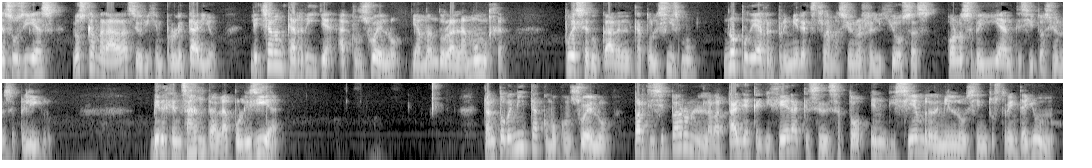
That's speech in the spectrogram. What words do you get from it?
esos días, los camaradas de origen proletario le echaban carrilla a Consuelo llamándola la monja, pues educada en el catolicismo, no podía reprimir exclamaciones religiosas cuando se veía ante situaciones de peligro. Virgen Santa, la policía. Tanto Benita como Consuelo participaron en la batalla callejera que se desató en diciembre de 1931,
